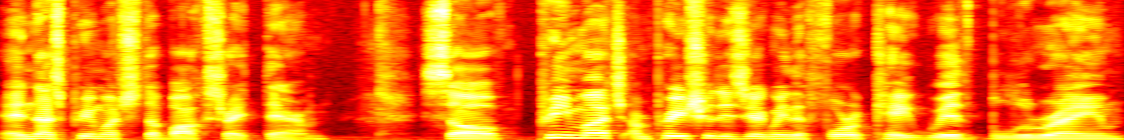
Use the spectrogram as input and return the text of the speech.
And that's pretty much the box right there. So pretty much, I'm pretty sure these are going to be the 4K with Blu-ray.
